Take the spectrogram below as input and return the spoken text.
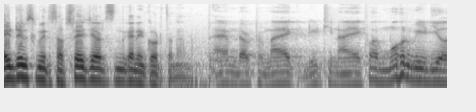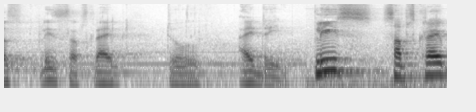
ఐ డ్రీమ్స్ మీరు సబ్స్క్రైబ్ చేయాల్సిందిగా నేను కోరుతున్నాను. I'm doctor Nayak DT Nayak for more videos please subscribe to iDream. Please subscribe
